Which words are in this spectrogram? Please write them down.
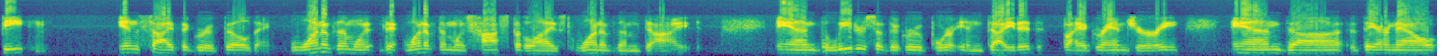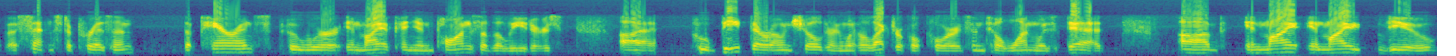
beaten inside the group building. One of them was one of them was hospitalized. One of them died, and the leaders of the group were indicted by a grand jury, and uh, they are now sentenced to prison the parents who were, in my opinion, pawns of the leaders, uh, who beat their own children with electrical cords until one was dead. Uh, in my in my view,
